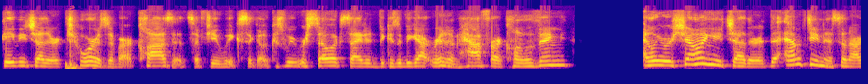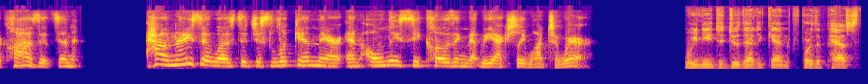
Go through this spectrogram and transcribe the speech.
gave each other tours of our closets a few weeks ago because we were so excited because we got rid of half our clothing and we were showing each other the emptiness in our closets and how nice it was to just look in there and only see clothing that we actually want to wear. We need to do that again. For the past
